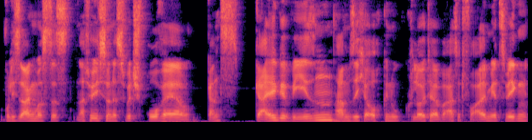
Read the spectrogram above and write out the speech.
Obwohl ich sagen muss, dass natürlich so eine Switch Pro wäre ganz geil gewesen. Haben sich ja auch genug Leute erwartet. Vor allem jetzt wegen,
